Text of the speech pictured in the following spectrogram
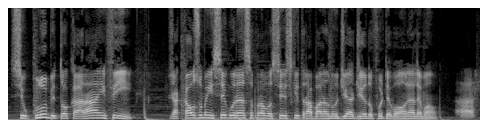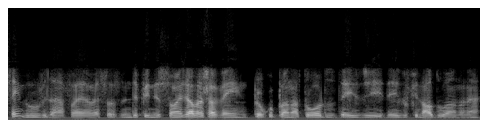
se o clube tocará, enfim já causa uma insegurança para vocês que trabalham no dia a dia do futebol, né, Alemão? Ah, sem dúvida, Rafael. Essas indefinições elas já vêm preocupando a todos desde, desde o final do ano, né?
